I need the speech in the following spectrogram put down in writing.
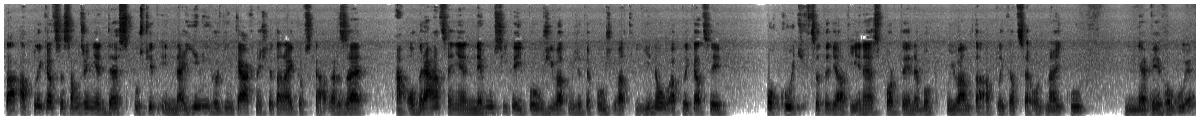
Ta aplikace samozřejmě jde spustit i na jiných hodinkách, než je ta Nikeovská verze a obráceně nemusíte ji používat, můžete používat jinou aplikaci, pokud chcete dělat jiné sporty nebo pokud vám ta aplikace od Nike nevyhovuje.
